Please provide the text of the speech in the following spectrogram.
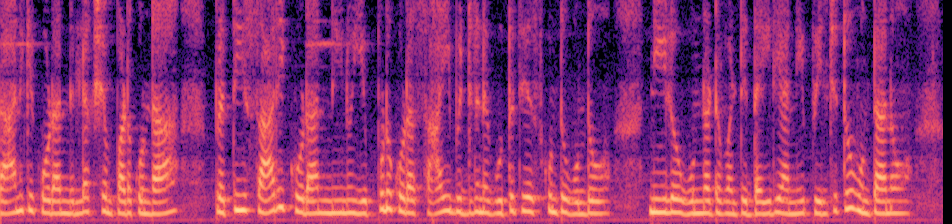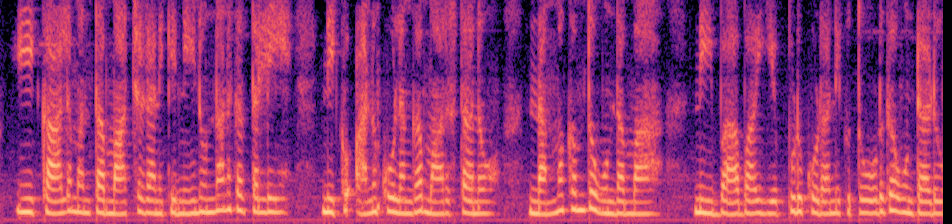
దానికి కూడా నిర్లక్ష్యం పడకుండా ప్రతిసారి కూడా నేను ఎప్పుడు కూడా సాయి బిడ్డని గుర్తు చేసుకుంటూ ఉండు నీలో ఉన్నటువంటి ధైర్యాన్ని పెంచుతూ ఉంటాను. ఈ కాలమంతా మార్చడానికి నేనున్నాను కదా తల్లి నీకు అనుకూలంగా మారుస్తాను. నమ్మకంతో ఉండమ్మా నీ బాబా ఎప్పుడు కూడా నీకు తోడుగా ఉంటాడు.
